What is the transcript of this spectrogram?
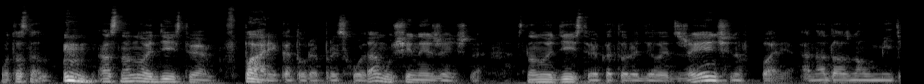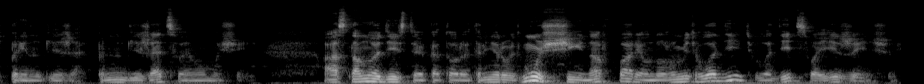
Вот основ... основное действие в паре, которое происходит, да, мужчина и женщина, основное действие, которое делает женщина в паре, она должна уметь принадлежать, принадлежать своему мужчине. А основное действие, которое тренирует мужчина в паре, он должен уметь владеть, владеть своей женщиной.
